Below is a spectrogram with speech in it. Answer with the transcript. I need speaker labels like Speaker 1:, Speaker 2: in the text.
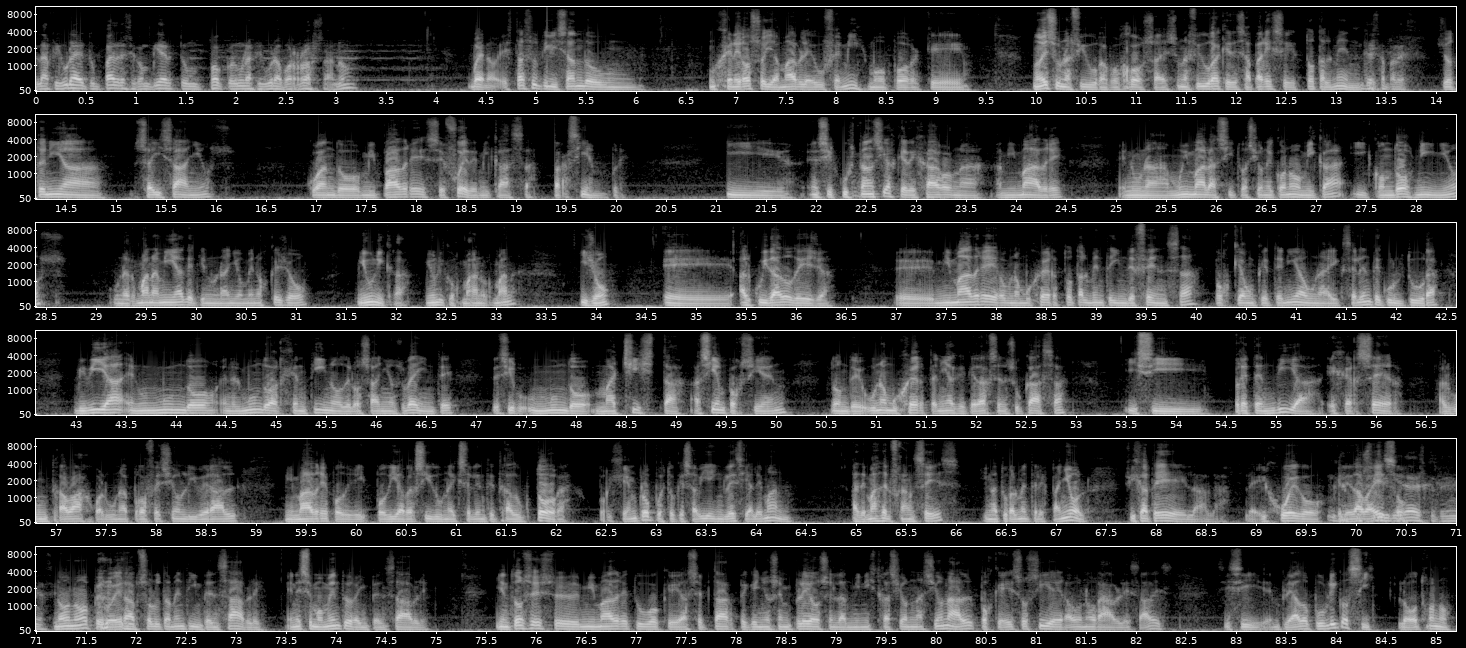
Speaker 1: la figura de tu padre se convierte un poco en una figura borrosa, ¿no?
Speaker 2: Bueno, estás utilizando un, un generoso y amable eufemismo porque no es una figura borrosa, es una figura que desaparece totalmente.
Speaker 1: Desaparece.
Speaker 2: Yo tenía seis años cuando mi padre se fue de mi casa para siempre y en circunstancias que dejaron a, a mi madre en una muy mala situación económica y con dos niños, una hermana mía que tiene un año menos que yo, mi única, mi único hermano, hermana, y yo, eh, al cuidado de ella. Eh, mi madre era una mujer totalmente indefensa porque aunque tenía una excelente cultura, vivía en un mundo, en el mundo argentino de los años 20, es decir, un mundo machista a 100%, donde una mujer tenía que quedarse en su casa y si pretendía ejercer algún trabajo, alguna profesión liberal, mi madre podía haber sido una excelente traductora, por ejemplo, puesto que sabía inglés y alemán, además del francés y naturalmente el español. Fíjate el juego que le daba eso. No, no, pero era absolutamente impensable. En ese momento era impensable. Y entonces eh, mi madre tuvo que aceptar pequeños empleos en la administración nacional, porque eso sí era honorable, ¿sabes? Sí, sí, empleado público sí, lo otro no.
